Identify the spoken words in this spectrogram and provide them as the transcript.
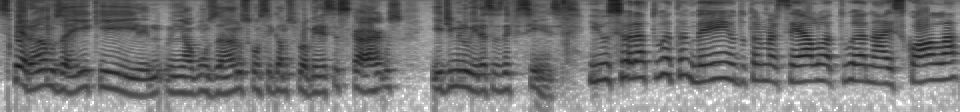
Esperamos aí que em alguns anos consigamos prover esses cargos e diminuir essas deficiências. E o senhor atua também, o doutor Marcelo atua na escola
